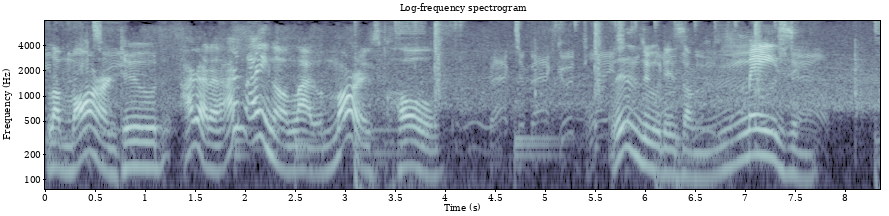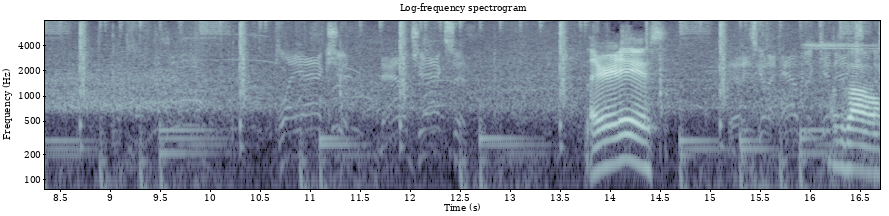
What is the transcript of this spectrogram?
Lamar, dude. I gotta, I, I ain't gonna lie. Lamar is cold. This dude is amazing. There it is. Let's go.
